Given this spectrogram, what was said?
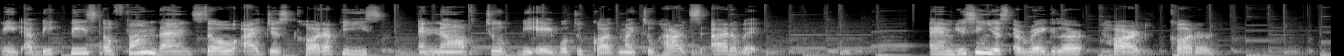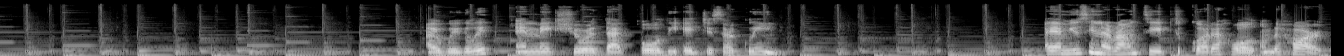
Need a big piece of fondant so I just cut a piece enough to be able to cut my two hearts out of it. I am using just a regular heart cutter. I wiggle it and make sure that all the edges are clean. I am using a round tip to cut a hole on the heart.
